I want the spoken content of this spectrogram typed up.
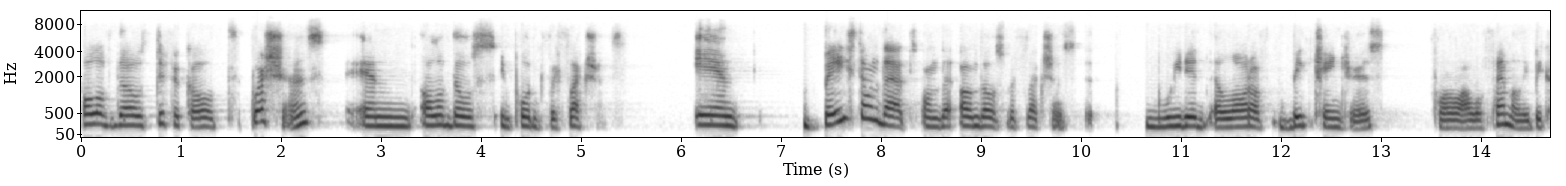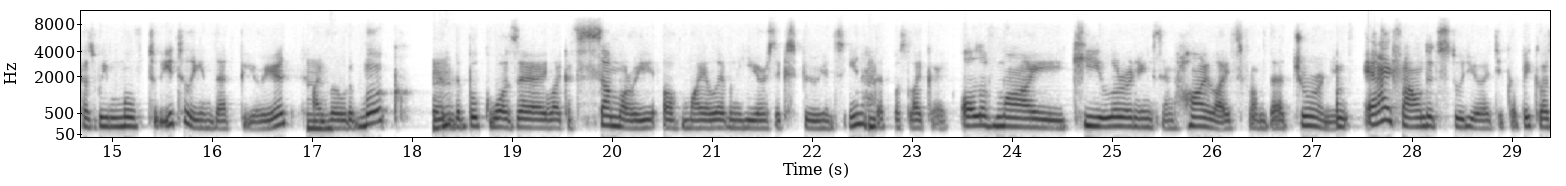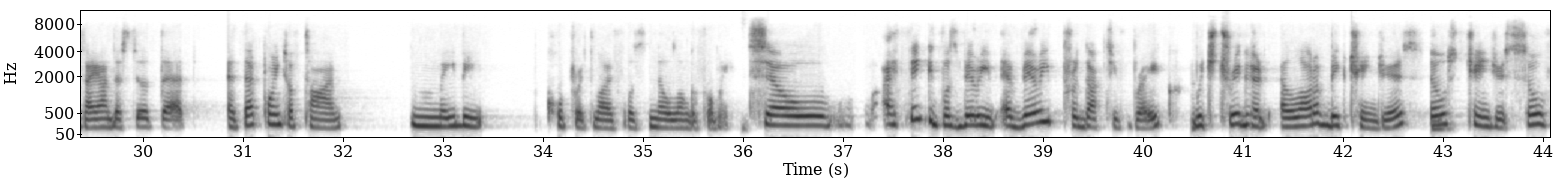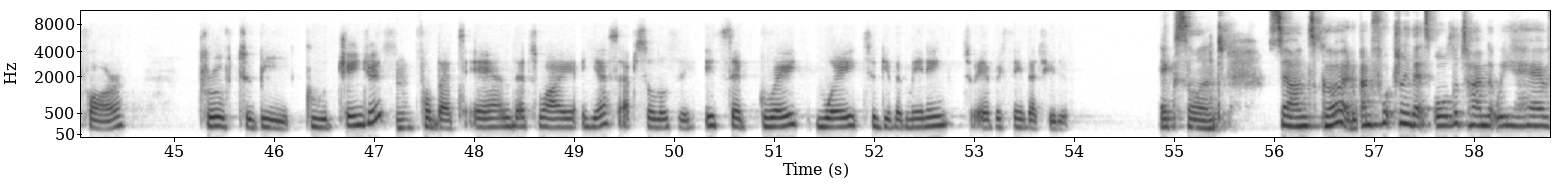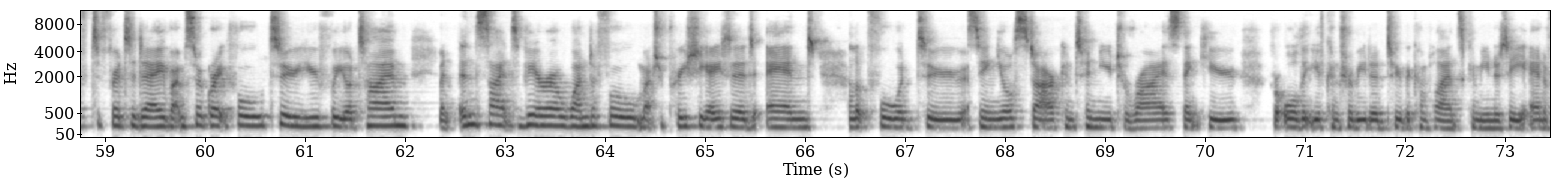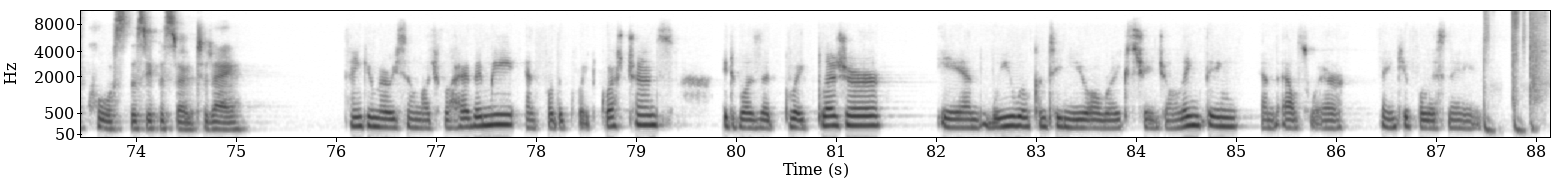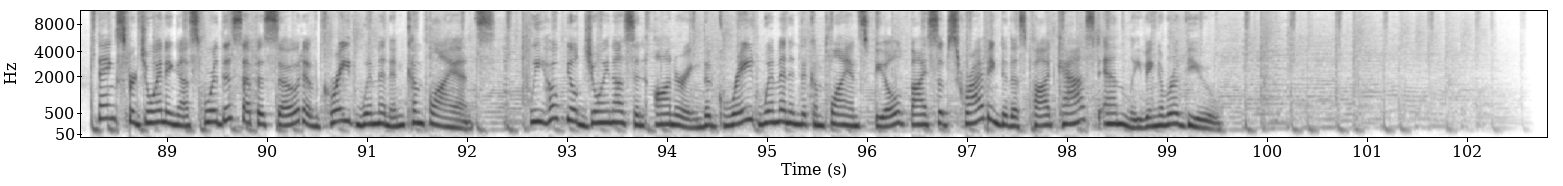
All of those difficult questions and all of those important reflections. And based on that on the on those reflections we did a lot of big changes for our family because we moved to italy in that period. Mm. i wrote a book and mm-hmm. the book was a like a summary of my 11 years experience in mm-hmm. that was like a, all of my key learnings and highlights from that journey. And i founded studio etica because i understood that at that point of time maybe corporate life was no longer for me. So i think it was very a very productive break which triggered a lot of big changes. Those changes so far proved to be good changes mm. for better. And that's why, yes, absolutely. It's a great way to give a meaning to everything that you do. Excellent. Sounds good. Unfortunately, that's all the time that we have to, for today, but I'm so grateful to you for your time and insights, Vera. Wonderful, much appreciated. And I look forward to seeing your star continue to rise. Thank you for all that you've contributed to the compliance community and, of course, this episode today. Thank you, Mary, so much for having me and for the great questions. It was a great pleasure and we will continue our exchange on LinkedIn and elsewhere. Thank you for listening. Thanks for joining us for this episode of Great Women in Compliance. We hope you'll join us in honoring the great women in the compliance field by subscribing to this podcast and leaving a review.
